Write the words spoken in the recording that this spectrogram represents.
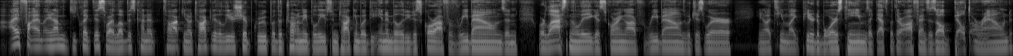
I find I mean I'm geek like this, so I love this kind of talk. You know, talking to the leadership group of the Toronto Maple Leafs and talking about the inability to score off of rebounds, and we're last in the league at scoring off rebounds, which is where you know a team like Peter DeBoer's teams like that's what their offense is all built around.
